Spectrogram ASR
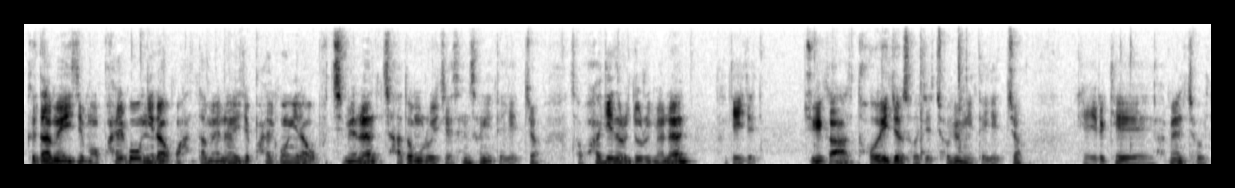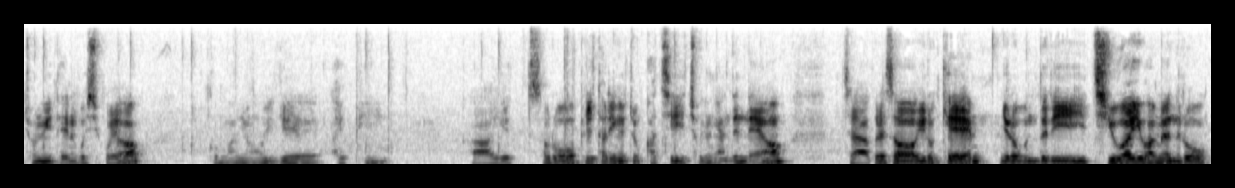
그 다음에 이제 뭐 80이라고 한다면은 이제 80이라고 붙이면은 자동으로 이제 생성이 되겠죠. 확인을 누르면은 그게 이제 뒤가 더해져서 이제 적용이 되겠죠 예, 이렇게 하면 적, 용이 되는 것이고요. 잠깐만요. 이게 IP 아 이게 서로 필터링을 좀 같이 적용이 안 됐네요. 자 그래서 이렇게 여러분들이 GUI 화면으로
